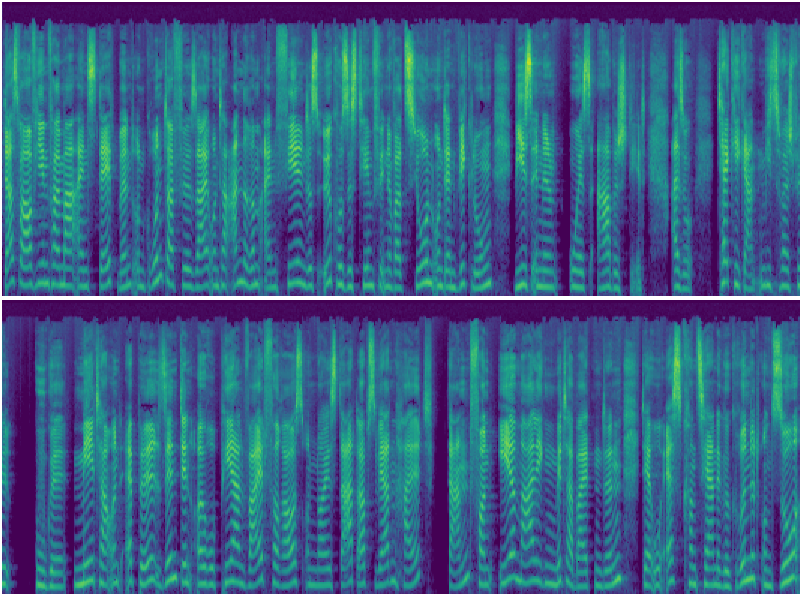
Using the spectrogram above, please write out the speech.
Das war auf jeden Fall mal ein Statement und Grund dafür sei unter anderem ein fehlendes Ökosystem für Innovation und Entwicklung, wie es in den USA besteht. Also Tech-Giganten wie zum Beispiel Google, Meta und Apple sind den Europäern weit voraus und neue Startups werden halt dann von ehemaligen Mitarbeitenden der US-Konzerne gegründet und so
